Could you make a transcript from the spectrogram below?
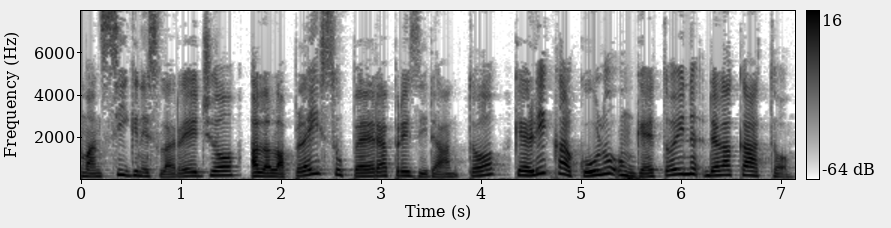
mansignis la regio alla la plei supera presidanto che li calculu ungetoin de la cato.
